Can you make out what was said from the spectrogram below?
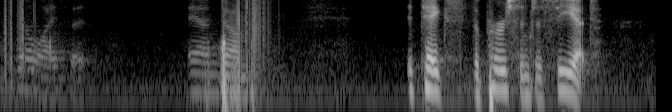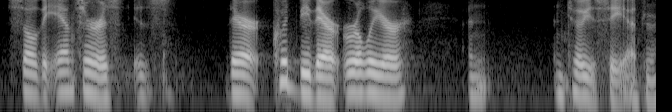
Realize it And um it takes the person to see it. So the answer is is there could be there earlier and until you see it. Okay.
